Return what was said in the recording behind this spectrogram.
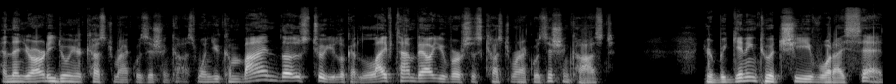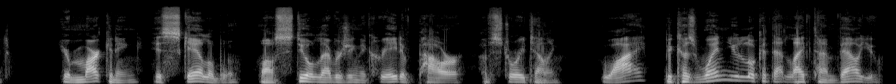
and then you're already doing your customer acquisition cost. When you combine those two, you look at lifetime value versus customer acquisition cost, you're beginning to achieve what I said. Your marketing is scalable while still leveraging the creative power of storytelling. Why? Because when you look at that lifetime value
